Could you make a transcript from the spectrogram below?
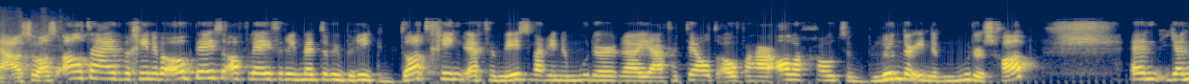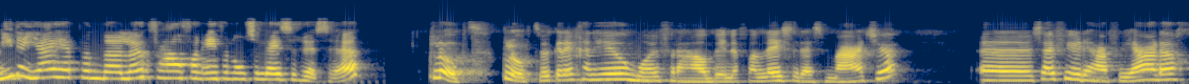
Nou, zoals altijd beginnen we ook deze aflevering met de rubriek Dat ging even mis. Waarin de moeder eh, ja, vertelt over haar allergrootste blunder in het moederschap. En Janine, jij hebt een eh, leuk verhaal van een van onze lezeressen, hè? Klopt, klopt. We kregen een heel mooi verhaal binnen van lezeres Maartje. Eh, zij vierde haar verjaardag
